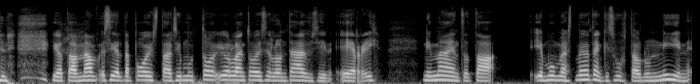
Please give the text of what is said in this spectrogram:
jota mä sieltä poistaisin, mutta to- jollain toisella on täysin eri. Niin mä en tota, ja mun mielestä mä jotenkin suhtaudun niin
